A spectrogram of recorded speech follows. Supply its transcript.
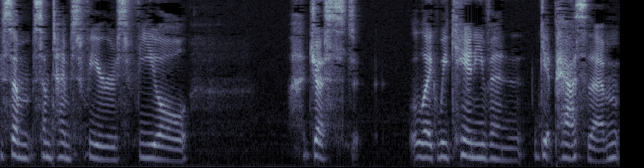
some sometimes fears feel just like we can't even get past them.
